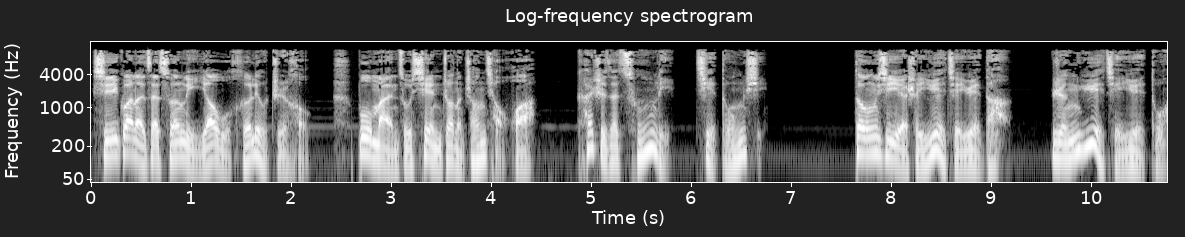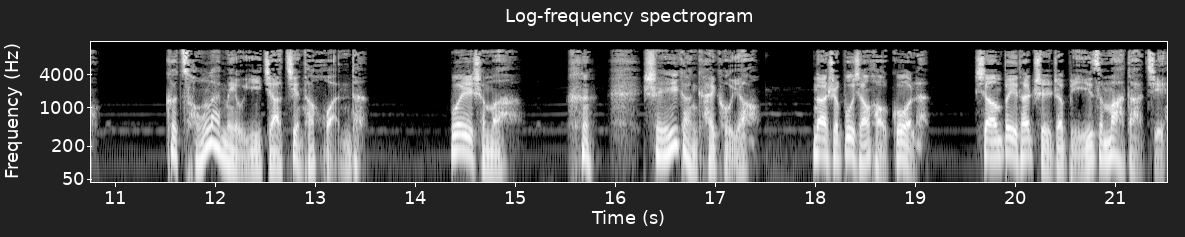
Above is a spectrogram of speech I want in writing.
习惯了在村里吆五喝六之后，不满足现状的张巧花开始在村里借东西，东西也是越借越大，人越借越多，可从来没有一家见他还的。为什么？哼，谁敢开口要？那是不想好过了，想被他指着鼻子骂大街。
